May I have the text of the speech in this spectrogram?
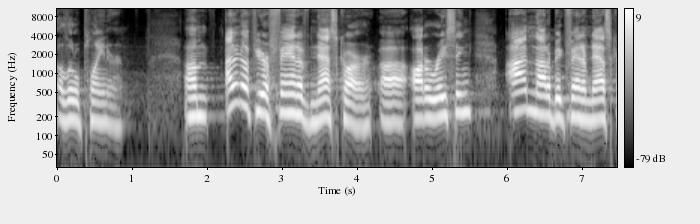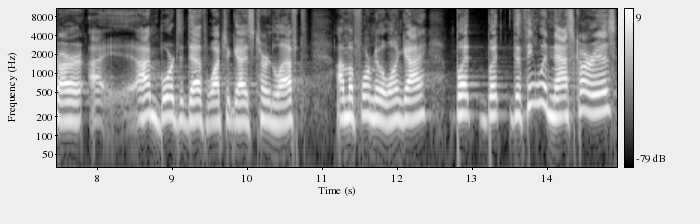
a little plainer. Um, I don't know if you're a fan of NASCAR uh, auto racing. I'm not a big fan of NASCAR. I, I'm bored to death watching guys turn left. I'm a Formula One guy. But, but the thing with NASCAR is,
